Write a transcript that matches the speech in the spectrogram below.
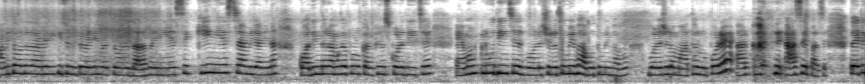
আমি তোমাদের দাদাভাইকে কিছু দিতে পারিনি বাট তোমাদের দাদাভাই নিয়ে এসছে। কী নিয়ে এসছে আমি জানি না। কদিন ধরে আমাকে পুরো কনফিউজ করে দিয়েছে এমন ক্লু দিয়েছে বলেছিল তুমি ভাবো তুমি ভাবো। বলেছিল মাথার উপরে আর আশেপাশে। তো এটা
